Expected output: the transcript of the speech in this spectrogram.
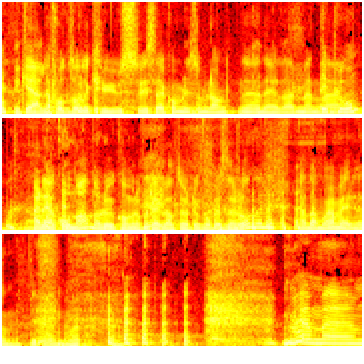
Ikke jeg Jeg har heller. fått sånne krus hvis jeg kommer liksom langt ned der. Men, eh, Diplom? Ja, Er det av kona når du kommer og forteller at du hørte en god presentasjon, eller? ja, da må jeg ha mer enn diplom. Men eh,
